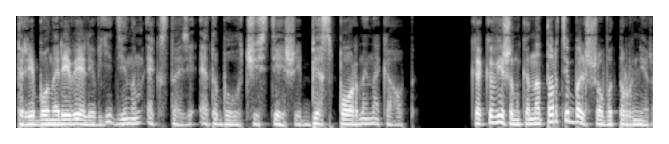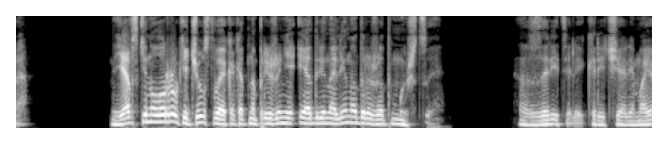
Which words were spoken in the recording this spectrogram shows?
Трибуны ревели в едином экстазе. Это был чистейший, бесспорный нокаут. Как вишенка на торте большого турнира. Я вскинул руки, чувствуя, как от напряжения и адреналина дрожат мышцы. Зрители кричали мое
